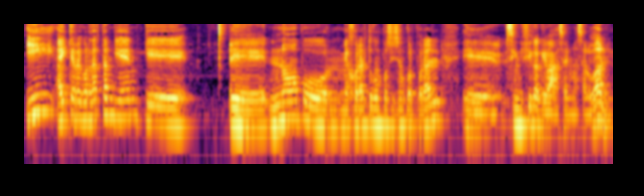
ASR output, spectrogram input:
Y hay que recordar también que eh, no por mejorar tu composición corporal eh, significa que vas a ser más saludable.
